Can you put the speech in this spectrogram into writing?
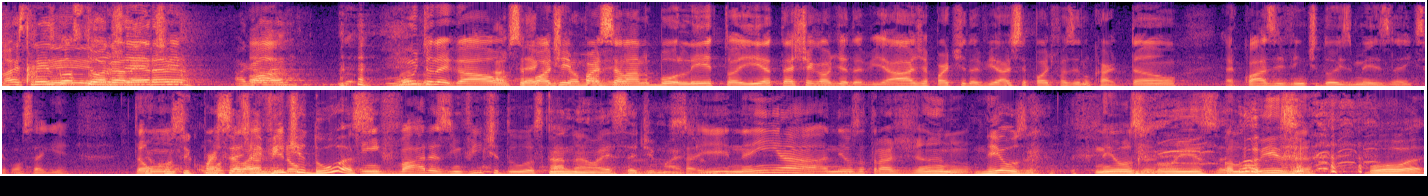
Nós três Ei, gostou, a galera. a galera. ó, muito legal. a Você pode morreu. parcelar no boleto aí até chegar o dia da viagem. A partir da viagem você pode fazer no cartão. É quase 22 meses aí que você consegue. Então, Eu consigo parcelar em viram 22? Em várias, em 22. cara. Ah, não, essa é demais. Isso aí, nem a Neuza Trajano. Neuza. Neuza. Luísa. Luísa. Boa.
